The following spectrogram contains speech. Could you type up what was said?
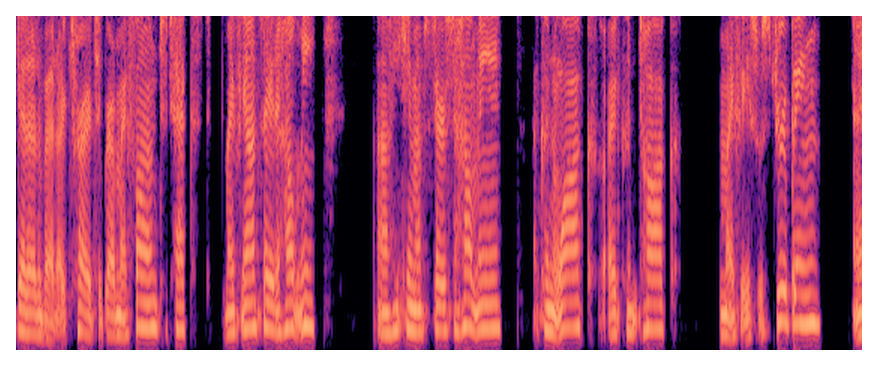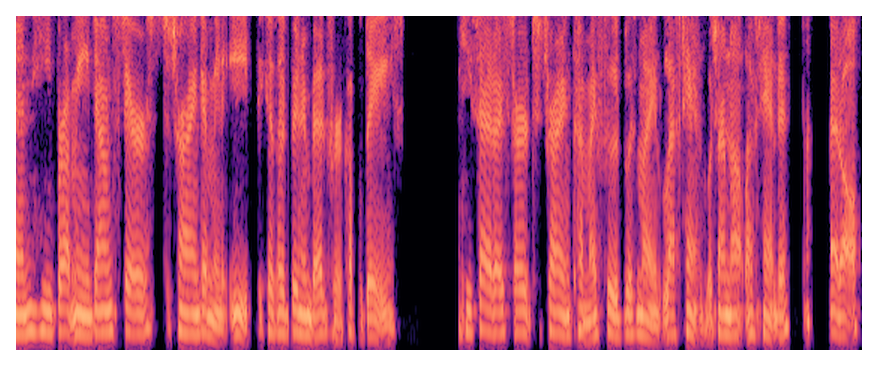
get out of bed. I tried to grab my phone to text my fiance to help me. Uh, he came upstairs to help me. I couldn't walk. I couldn't talk. My face was drooping and he brought me downstairs to try and get me to eat because I'd been in bed for a couple days he said I started to try and cut my food with my left hand, which I'm not left handed at all.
